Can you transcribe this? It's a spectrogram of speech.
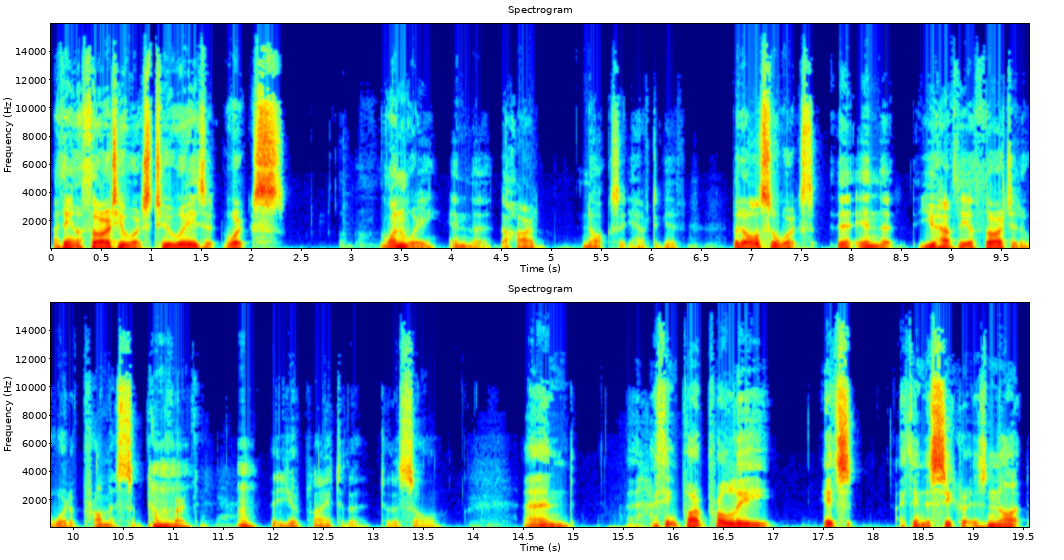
I think authority works two ways. It works one way in the, the hard knocks that you have to give, mm-hmm. but it also works in that you have the authoritative word of promise and comfort mm. that you apply to the to the soul, and I think part probably it's, I think the secret is not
